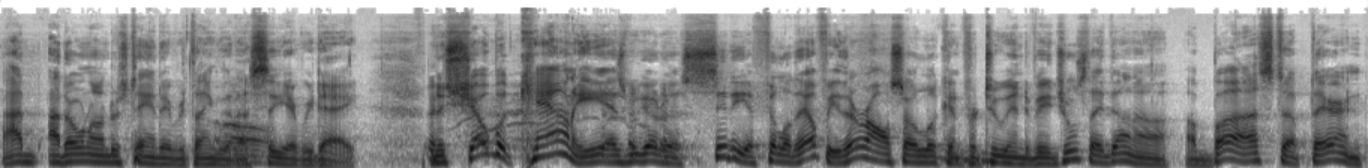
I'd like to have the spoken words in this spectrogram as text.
I, I don't understand everything that I see every day. Neshoba County, as we go to the city of Philadelphia, they're also looking for two individuals. They've done a, a bust up there, and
